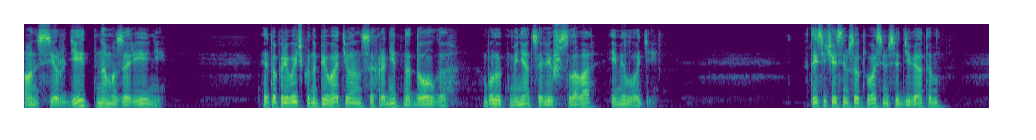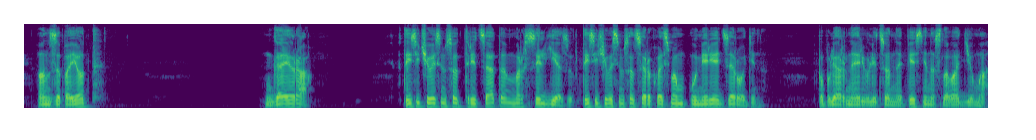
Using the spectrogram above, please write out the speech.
он сердит на Мазарини. Эту привычку напевать он сохранит надолго, будут меняться лишь слова и мелодии. 1789 он запоет «Гайра», в 1830 «Марсельезу», в 1848 «Умереть за Родину», популярная революционная песня на слова Дюма.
